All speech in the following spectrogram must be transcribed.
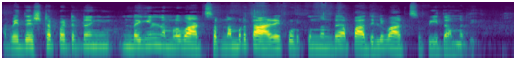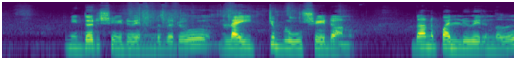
അപ്പോൾ ഇത് ഇഷ്ടപ്പെട്ടിട്ടുണ്ടെങ്കിൽ നമ്മൾ വാട്സപ്പ് നമ്പർ താഴെ കൊടുക്കുന്നുണ്ട്. അപ്പോൾ അതിൽ വാട്സപ്പ് ചെയ്താൽ മതി. പിന്നെ ഇതൊരു ഷെയ്ഡ് വരുന്നുണ്ട് ഇതൊരു ലൈറ്റ് ബ്ലൂ ഷെയ്ഡാണ് ഇതാണ് പല്ലു വരുന്നത്.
